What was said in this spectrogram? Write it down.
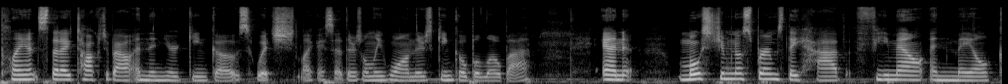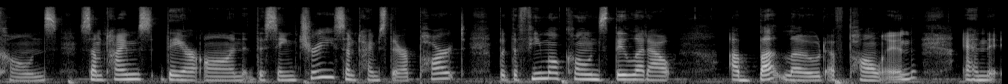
plants that I talked about, and then your ginkgos, which, like I said, there's only one. There's ginkgo biloba. And most gymnosperms they have female and male cones. Sometimes they are on the same tree, sometimes they're apart, but the female cones they let out a buttload of pollen, and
